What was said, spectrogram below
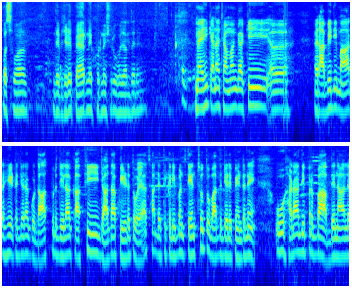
ਪਸ਼ੂਆਂ ਦੇ ਜਿਹੜੇ ਪੈਰ ਨੇ ਖੁਰਨੇ ਸ਼ੁਰੂ ਹੋ ਜਾਂਦੇ ਨੇ। ਮੈਂ ਇਹੀ ਕਹਿਣਾ ਚਾਹਾਂਗਾ ਕਿ ਅ, ਰਾਵੀ ਦੀ ਮਾਰ ਹੇਠ ਜਿਹੜਾ ਗੁਰਦਾਸਪੁਰ ਜ਼ਿਲ੍ਹਾ ਕਾਫੀ ਜ਼ਿਆਦਾ ਪੀੜਤ ਹੋਇਆ। ਸਾਡੇ ਤਕਰੀਬਨ 300 ਤੋਂ ਵੱਧ ਜਿਹੜੇ ਪਿੰਡ ਨੇ ਉਹ ਹੜ੍ਹਾਂ ਦੀ ਪ੍ਰਭਾਵ ਦੇ ਨਾਲ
